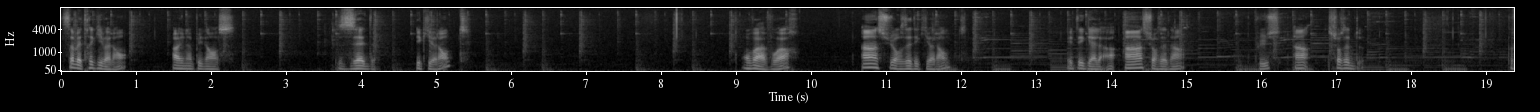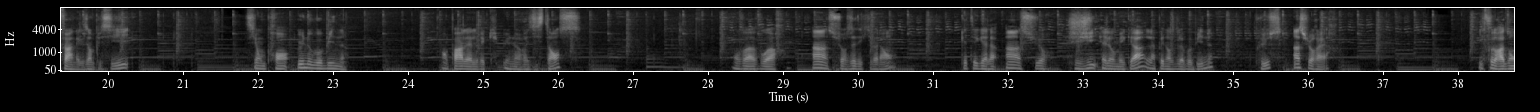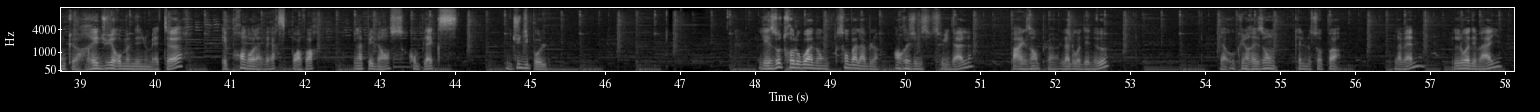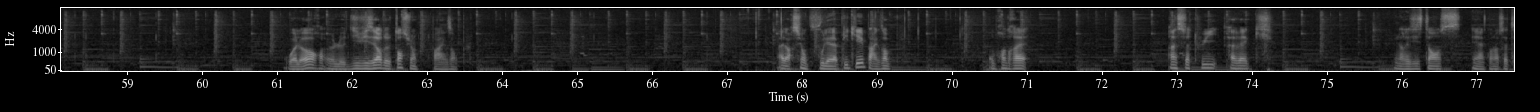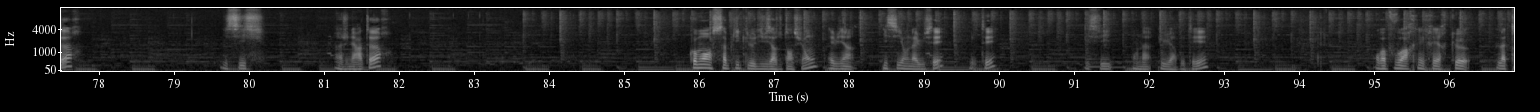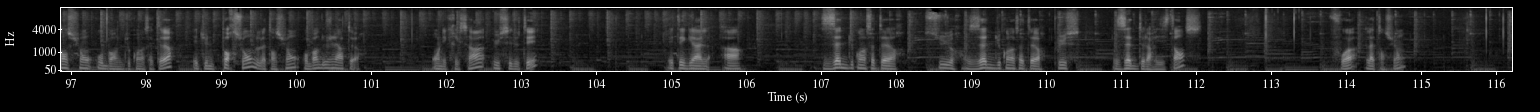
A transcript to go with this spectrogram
ça va être équivalent à une impédance Z équivalente. On va avoir 1 sur Z équivalente est égal à 1 sur Z1 plus 1 sur Z2. On peut faire un exemple ici. Si on prend une bobine en parallèle avec une résistance, on va avoir 1 sur Z équivalent qui est égal à 1 sur JL oméga, l'impédance de la bobine, plus 1 sur R. Il faudra donc réduire au même dénominateur et prendre l'inverse pour avoir l'impédance complexe du dipôle. Les autres lois donc sont valables en régime sinusoïdal, par exemple la loi des nœuds. Il n'y a aucune raison qu'elle ne soit pas la même. La loi des mailles. Ou alors le diviseur de tension, par exemple. Alors si on voulait l'appliquer, par exemple, on prendrait un circuit avec une résistance et un condensateur. Ici, un générateur. Comment s'applique le diviseur de tension? Eh bien, ici on a UC de T. Ici, on a UR de T. On va pouvoir écrire que la tension aux bandes du condensateur est une portion de la tension aux bandes du générateur. On écrit ça, UC de T est égal à Z du condensateur sur Z du condensateur plus Z de la résistance fois la tension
